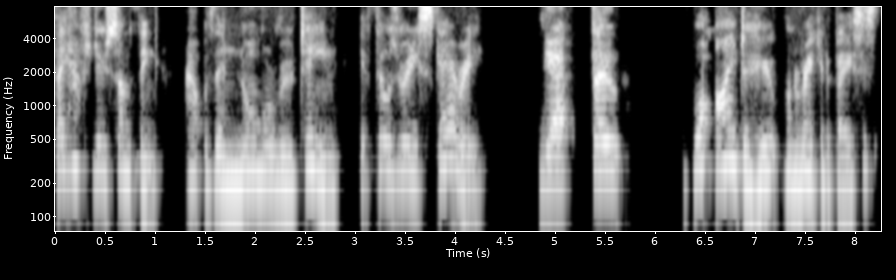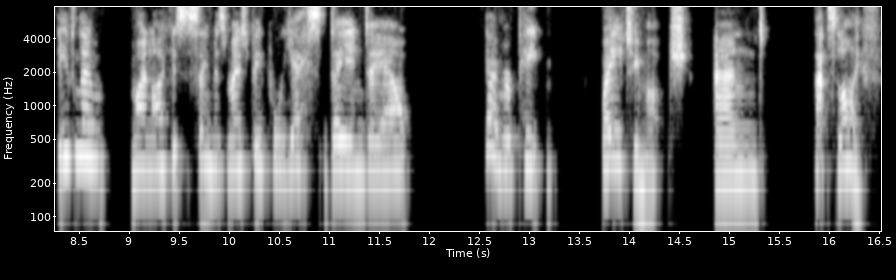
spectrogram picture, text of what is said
they have to do something out of their normal routine, it feels really scary. Yeah. So, what I do on a regular basis, even though my life is the same as most people, yes, day in, day out, yeah, repeat way too much. And that's life.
